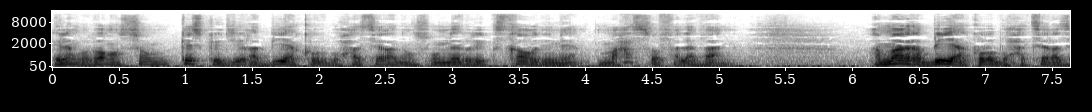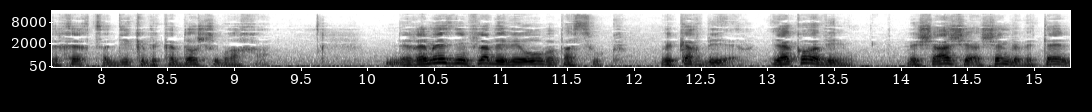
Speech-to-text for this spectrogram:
Et là, on va voir ensemble qu'est-ce que dit Rabbi Yaakov Bouhassera dans son œuvre extraordinaire, Mahasof Alavan. אמר רבי יעקב אבוחצירא, זכר צדיק וקדוש לברכה. רמז נפלא בביאור בפסוק, וכך ביאר. יעקב אבינו, בשעה שישן בבית-אל,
